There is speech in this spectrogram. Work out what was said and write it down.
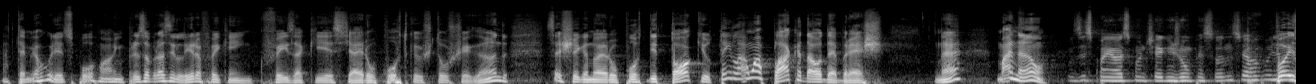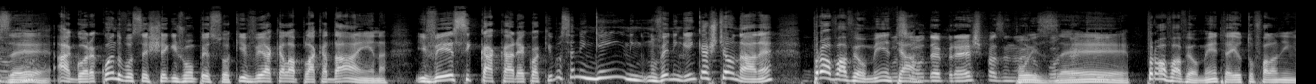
Até me orgulhei, disse, porra, uma empresa brasileira foi quem fez aqui esse aeroporto que eu estou chegando. Você chega no aeroporto de Tóquio, tem lá uma placa da Odebrecht, né? Mas não. Os espanhóis, quando chegam em João Pessoa, não se orgulham. Pois não, é. Agora, quando você chega em João Pessoa, que vê aquela placa da AENA e vê esse cacareco aqui, você ninguém não vê ninguém questionar, né? Provavelmente. O a... Odebrecht fazendo Pois é. Aqui. Provavelmente, aí eu estou falando em,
